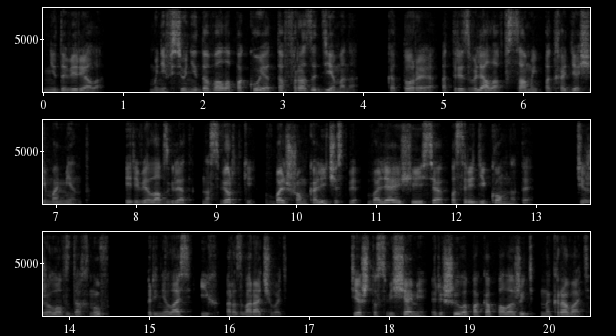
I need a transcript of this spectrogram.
не доверяла. Мне все не давала покоя та фраза демона, которая отрезвляла в самый подходящий момент. Перевела взгляд на свертки в большом количестве, валяющиеся посреди комнаты. Тяжело вздохнув, принялась их разворачивать. Те, что с вещами, решила пока положить на кровать.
